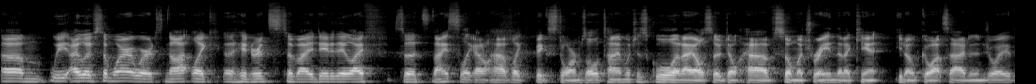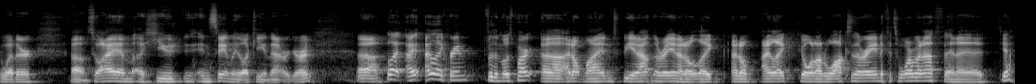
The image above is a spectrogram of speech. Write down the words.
Um, we I live somewhere where it's not like a hindrance to my day to day life, so it's nice. Like I don't have like big storms all the time, which is cool, and I also don't have so much rain that I can't you know go outside and enjoy the weather. Um, so I am a huge, insanely lucky in that regard. Uh, but I, I like rain for the most part. Uh, I don't mind being out in the rain. I don't like I don't I like going on walks in the rain if it's warm enough. And uh, yeah,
